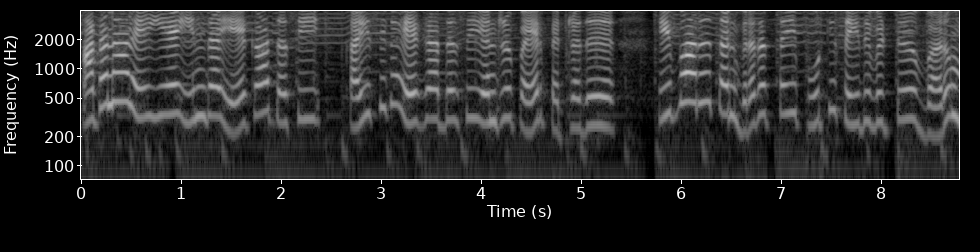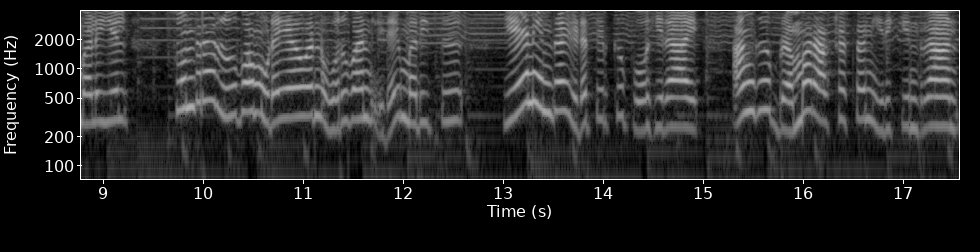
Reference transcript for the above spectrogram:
அதனாலேயே இந்த ஏகாதசி கைசிக ஏகாதசி என்று பெயர் பெற்றது. இவ்வாறு தன் விரதத்தை பூர்த்தி செய்துவிட்டு வரும் வழியில் சுந்தர ரூபம் உடையவன் ஒருவன் இடைமறித்து ஏன் இந்த இடத்திற்கு போகிறாய்? அங்கு பிரம்ம ராட்சசன் இருக்கின்றான்.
